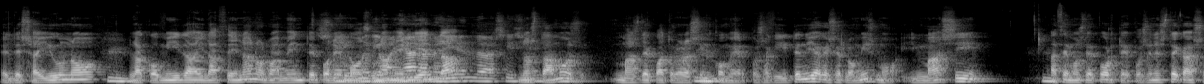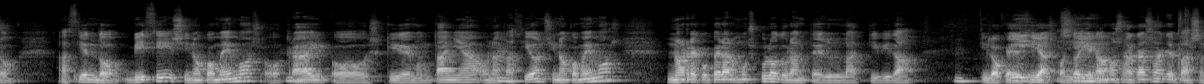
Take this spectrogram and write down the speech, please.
el desayuno, la comida y la cena normalmente ponemos una mañana, merienda, merienda, sí, no estamos más de cuatro horas sin comer. Pues aquí tendría que ser lo mismo, y más si hacemos deporte, pues en este caso haciendo bici, si no comemos, o trail, o esquí de montaña, o natación, si no comemos, no recupera el músculo durante la actividad. Y lo que Y- decías, cuando sí. llegamos a casa, ¿qué pasa?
